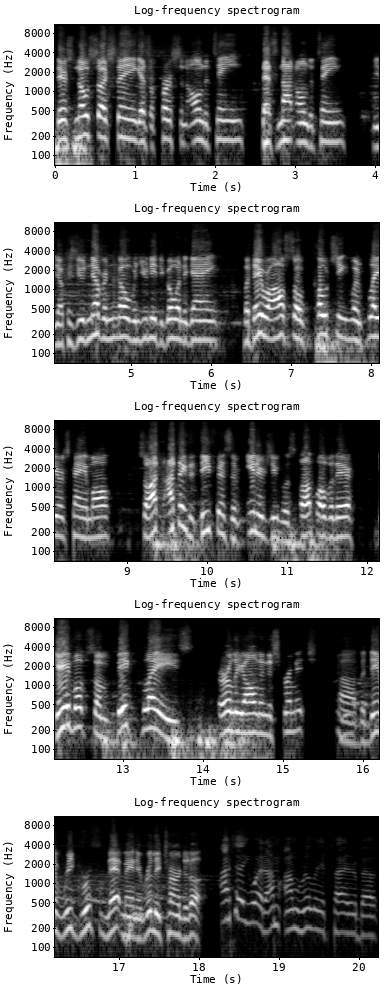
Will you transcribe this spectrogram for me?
there's no such thing as a person on the team that's not on the team. You know, because you never know when you need to go in the game. But they were also coaching when players came off. So I, I think the defensive energy was up over there. Gave up some big plays early on in the scrimmage, uh, but then regrouped from that man and really turned it up. I tell you what, I'm I'm really excited about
